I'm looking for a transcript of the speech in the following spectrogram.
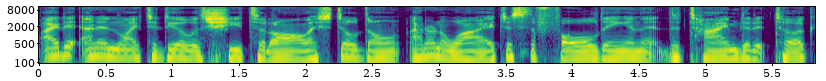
I, di- I didn't like to deal with sheets at all. I still don't. I don't know why. Just the folding and the, the time that it took.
